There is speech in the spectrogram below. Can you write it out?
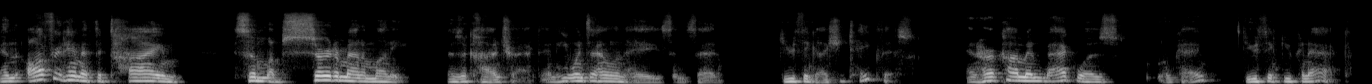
and offered him at the time some absurd amount of money as a contract. And he went to Helen Hayes and said, Do you think I should take this? And her comment back was, Okay, do you think you can act?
